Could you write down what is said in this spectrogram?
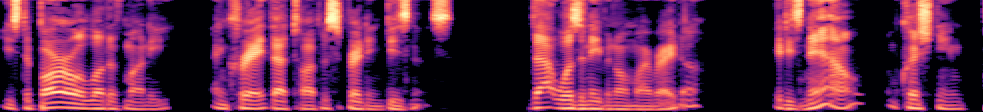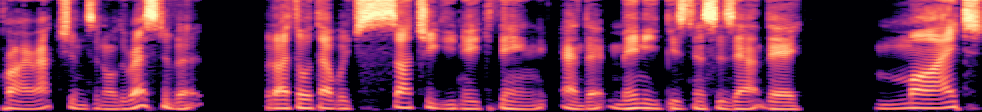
is to borrow a lot of money and create that type of spread in business. That wasn't even on my radar. It is now. I'm questioning prior actions and all the rest of it. But I thought that was such a unique thing and that many businesses out there might,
